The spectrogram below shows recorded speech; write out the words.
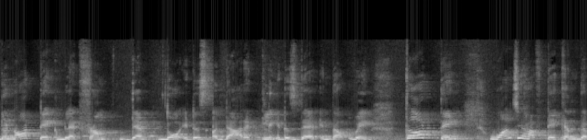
do not take blood from them though it is a directly it is there in the vein. Third thing, once you have taken the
